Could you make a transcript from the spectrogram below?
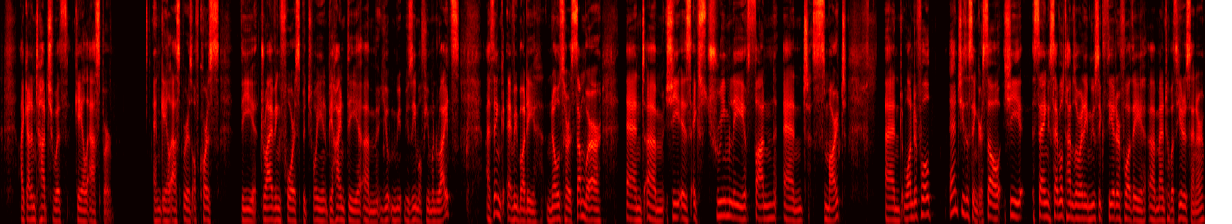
I got in touch with Gail Asper, and Gail Asper is of course the driving force between behind the um, Museum of Human Rights. I think everybody knows her somewhere, and um, she is extremely fun and smart and wonderful. And she's a singer. So she sang several times already music theater for the uh, Manitoba Theater Center.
